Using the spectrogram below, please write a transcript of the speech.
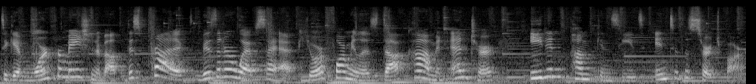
To get more information about this product, visit our website at pureformulas.com and enter Eden Pumpkin Seeds into the search bar.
